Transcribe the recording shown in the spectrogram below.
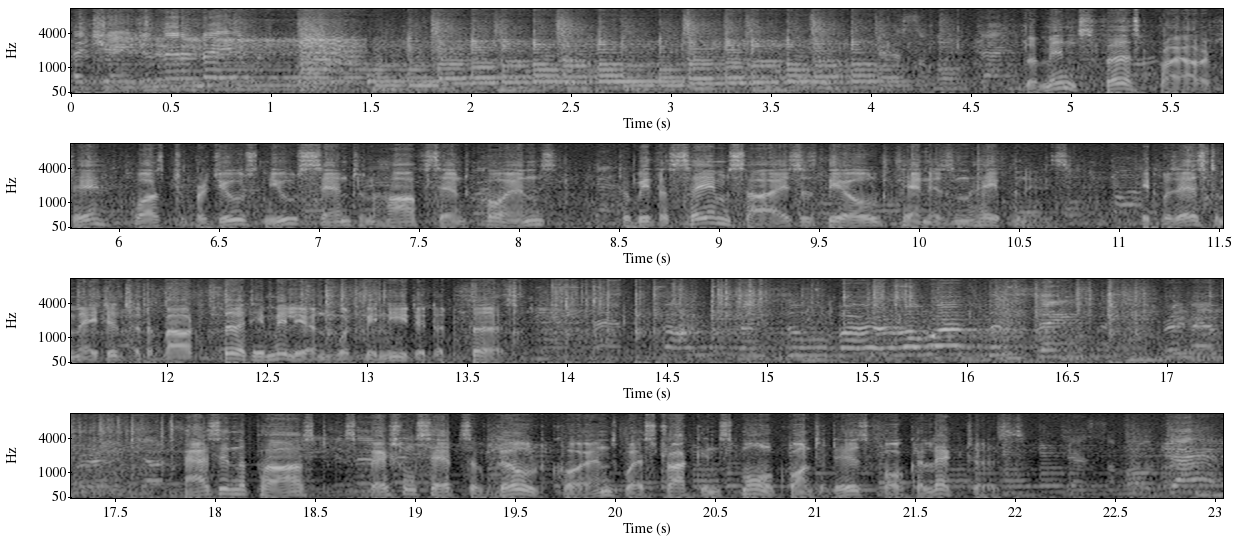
a change in their name. The Mint's first priority was to produce new cent and half cent coins to be the same size as the old pennies and halfpennies. It was estimated that about 30 million would be needed at first. Notes and silver are worth the same. Remember, it's just As in the past, special sets of gold coins were struck in small quantities for collectors. Decimal Dan,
